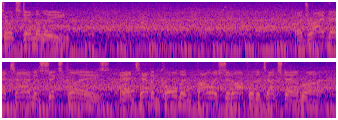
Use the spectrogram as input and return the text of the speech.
to extend the lead. A drive that time of six plays. And Tevin Coleman polished it off with a touchdown run.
